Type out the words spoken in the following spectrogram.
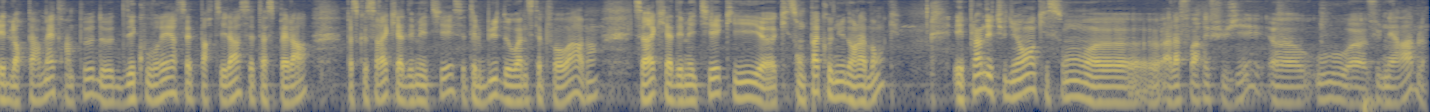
et de leur permettre un peu de découvrir cette partie-là, cet aspect-là. Parce que c'est vrai qu'il y a des métiers, c'était le but de One Step Forward, hein. c'est vrai qu'il y a des métiers qui ne qui sont pas connus dans la banque et plein d'étudiants qui sont euh, à la fois réfugiés euh, ou euh, vulnérables.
